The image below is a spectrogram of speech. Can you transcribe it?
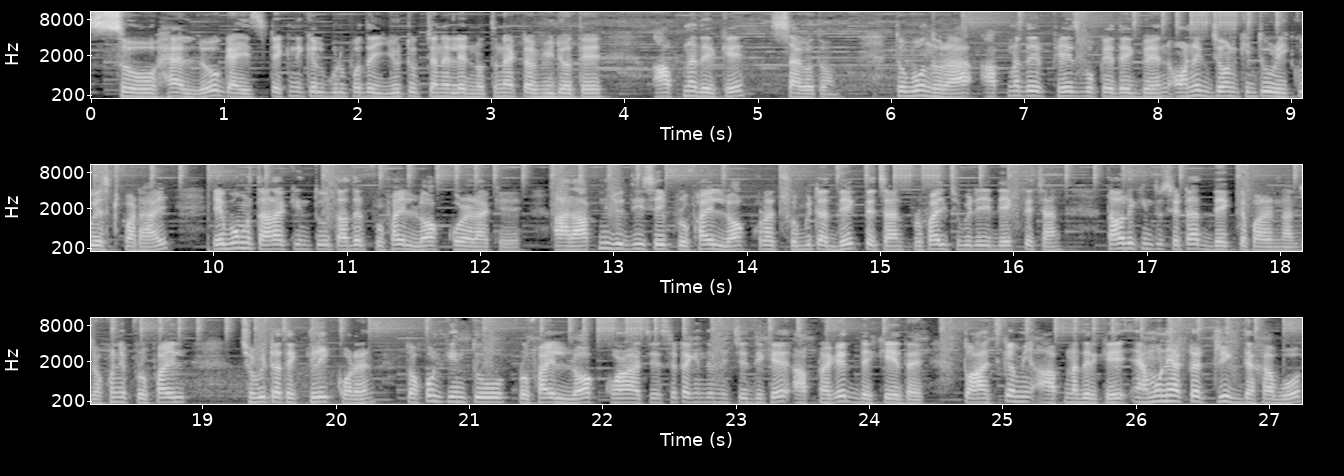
So hello guys technical group of the YouTube চ্যানেলের নতুন একটা ভিডিওতে আপনাদেরকে স্বাগতম। তো বন্ধুরা, আপনাদের ফেসবুকে দেখবেন অনেকজন কিন্তু রিকোয়েস্ট পাঠায় এবং তারা কিন্তু তাদের প্রোফাইল লক করে রাখে। আর আপনি যদি সেই প্রোফাইল লক করার ছবিটা দেখতে চান প্রোফাইল ছবিটি দেখতে চান, তাহলে কিন্তু সেটা দেখতে পারেন না। যখনই প্রোফাইল ছবিটাতে ক্লিক করেন, তখন কিন্তু প্রোফাইল লক করা আছে, সেটা কিন্তু নিচের দিকে আপনাকে দেখিয়ে দেয়। তো আজকে আমি আপনাদেরকে এমনই একটা ট্রিক দেখাবো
